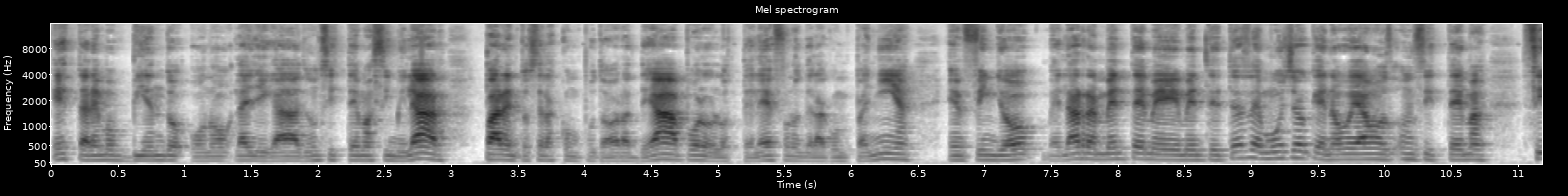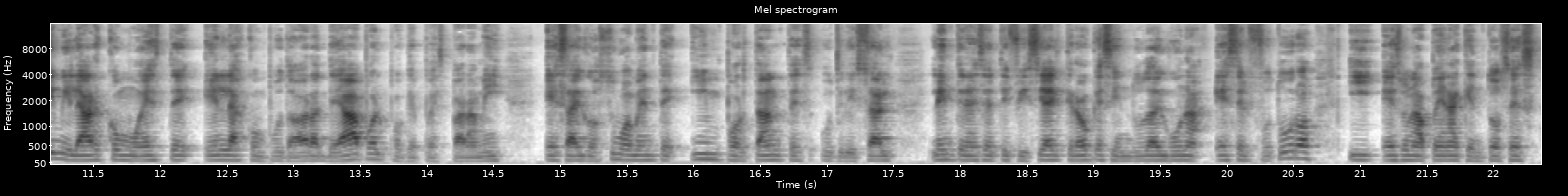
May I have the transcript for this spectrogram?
estaremos viendo o no la llegada de un sistema similar para entonces las computadoras de Apple o los teléfonos de la compañía. En fin, yo realmente me, me entristece mucho que no veamos un sistema similar como este en las computadoras de Apple, porque pues para mí es algo sumamente importante utilizar la inteligencia artificial. Creo que sin duda alguna es el futuro y es una pena que entonces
